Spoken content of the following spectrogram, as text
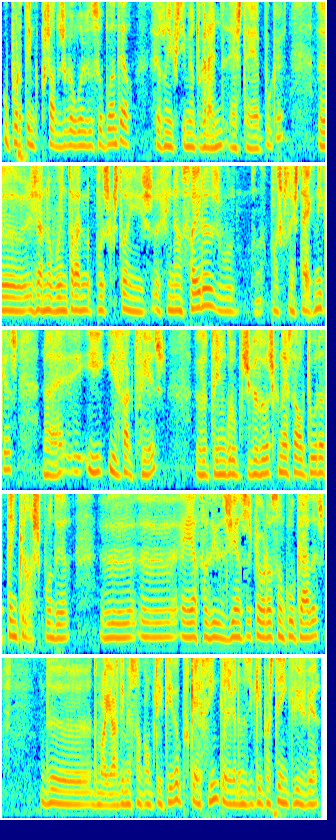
o Porto tem que puxar dos galões do seu plantel. Fez um investimento grande esta época, já não vou entrar pelas questões financeiras, pelas questões técnicas, é? e, e de facto fez. tem um grupo de jogadores que nesta altura tem que responder a essas exigências que agora são colocadas de, de, maior dimensão competitiva, porque é assim que as grandes equipas têm que viver,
